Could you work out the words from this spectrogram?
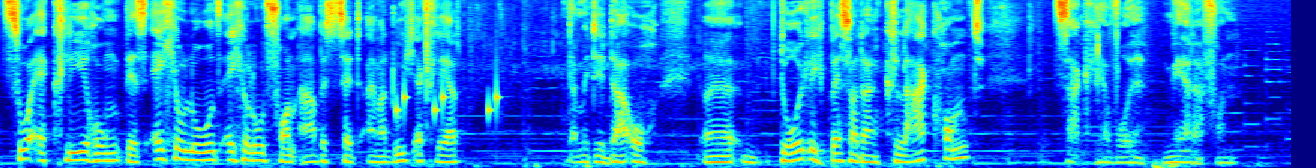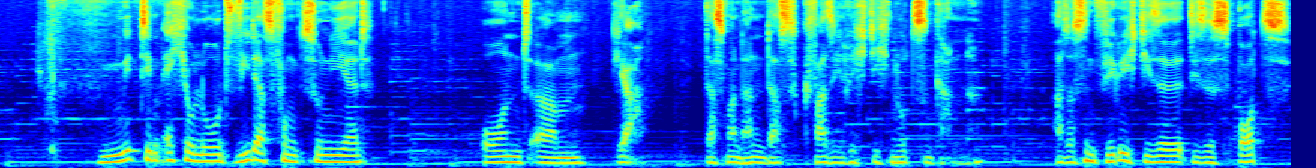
zur Erklärung des Echolots. Echolot von A bis Z einmal durcherklärt damit ihr da auch äh, deutlich besser dann klarkommt. Zack, jawohl, mehr davon. Mit dem Echolot, wie das funktioniert und ähm, ja, dass man dann das quasi richtig nutzen kann. Ne? Also es sind wirklich diese, diese Spots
